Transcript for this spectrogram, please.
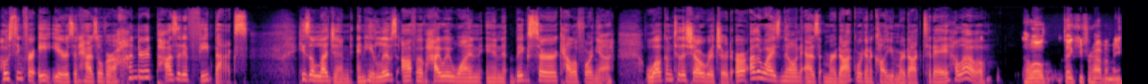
hosting for eight years and has over a hundred positive feedbacks. He's a legend and he lives off of Highway 1 in Big Sur, California. Welcome to the show, Richard, or otherwise known as Murdock. We're going to call you Murdock today. Hello. Hello. Thank you for having me.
